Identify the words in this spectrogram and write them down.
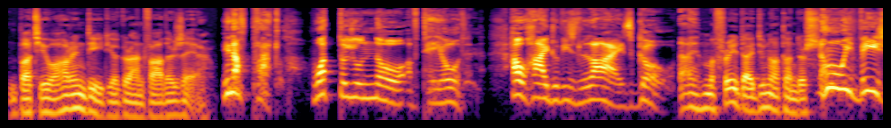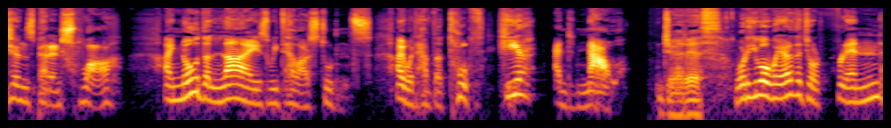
but you are indeed your grandfather's heir. Enough prattle. What do you know of Theoden? How high do these lies go? I am afraid I do not understand. No evasions, Perenchois. I know the lies we tell our students. I would have the truth here and now. Jareth. Were you aware that your friend,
